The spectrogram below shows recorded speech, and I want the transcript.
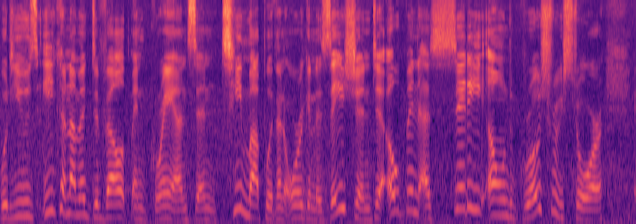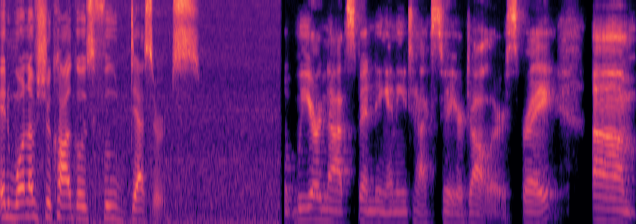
would use economic development grants and team up with an organization to open a city-owned grocery store in one of Chicago's food deserts we are not spending any taxpayer dollars, right? Um,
